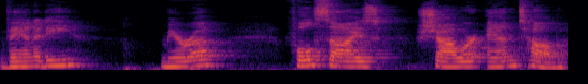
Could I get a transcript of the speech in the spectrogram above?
Vanity, mirror, full-size shower and tub,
